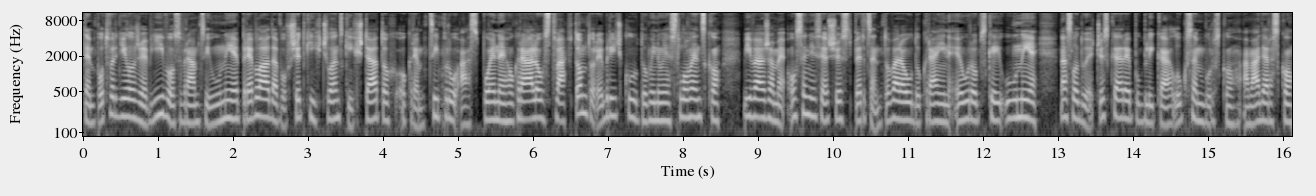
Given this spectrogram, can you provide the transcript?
Ten potvrdil, že vývoz v rámci únie prevláda vo všetkých členských štátoch okrem Cypru a Spojeného kráľovstva. V tomto rebríčku dominuje Slovensko. Vyvážame 86% tovarov do krajín Európskej únie. Nasleduje Česká republika, Luxemburg, Luxembursko a Maďarsko.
